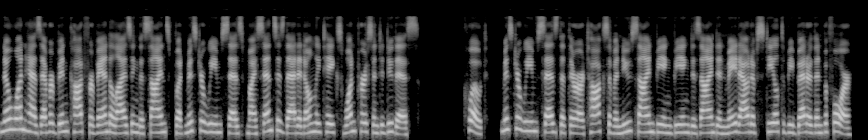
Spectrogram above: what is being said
No one has ever been caught for vandalizing the signs, but Mr. Weems says, My sense is that it only takes one person to do this. Quote, Mr. Weems says that there are talks of a new sign being being designed and made out of steel to be better than before.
